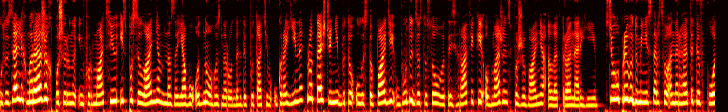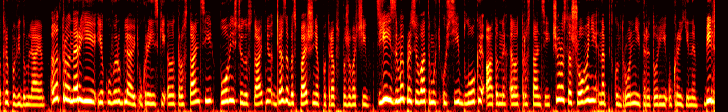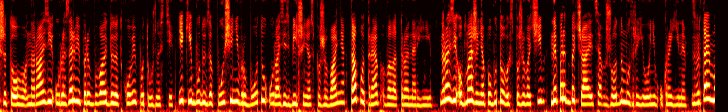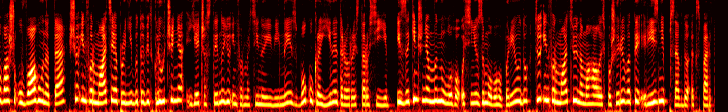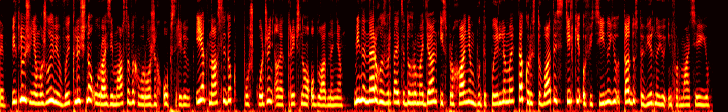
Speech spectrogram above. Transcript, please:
У соціальних мережах поширено інформацію із посиланням на заяву одного з народних депутатів України про те, що нібито у листопаді будуть застосовуватись графіки обмежень споживання електроенергії. З цього приводу Міністерство енергетики вкотре повідомляє, електроенергії, яку виробляють українські електростанції, повністю достатньо для забезпечення потреб споживачів. Цієї зими працюватимуть усі блоки атомних електростанцій, що розташовані на підконтрольній території України. Більше того, наразі у резерві перебувають додаткові потужності, які будуть запущені в роботу у разі збільшення споживання та потреб в електроенергії. Наразі обмеження побутових споживачів не передбачається в жодному з регіонів України. Звертаємо вашу увагу на те, що інформація про нібито відключення є частиною інформаційної війни з боку країни-терориста Росії. Із закінченням минулого осінньо-зимового періоду цю інформацію намагались поширювати різні псевдоексперти. Відключення можливі виключно у разі масових ворожих обстрілів і як наслідок пошкоджень електричного обладнання. Міненерго звертається до громадян із проханням бути пильними та користуватись тільки офіційною та достовірною інформацією.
